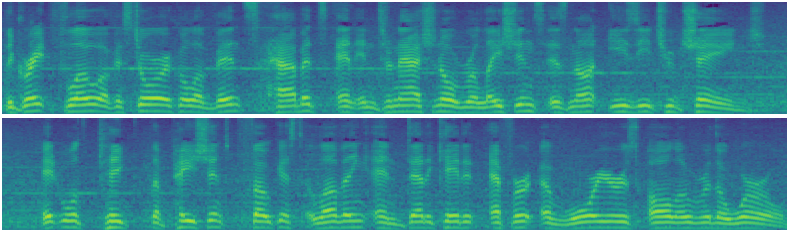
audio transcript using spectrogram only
The great flow of historical events, habits, and international relations is not easy to change. It will take the patient, focused, loving, and dedicated effort of warriors all over the world.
